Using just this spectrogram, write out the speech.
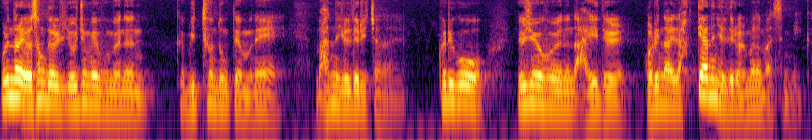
우리나라 여성들 요즘에 보면은 그 미투 운동 때문에 많은 일들이 있잖아요. 그리고 요즘에 보면은 아이들 어린 아이들 학대하는 일들이 얼마나 많습니까?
